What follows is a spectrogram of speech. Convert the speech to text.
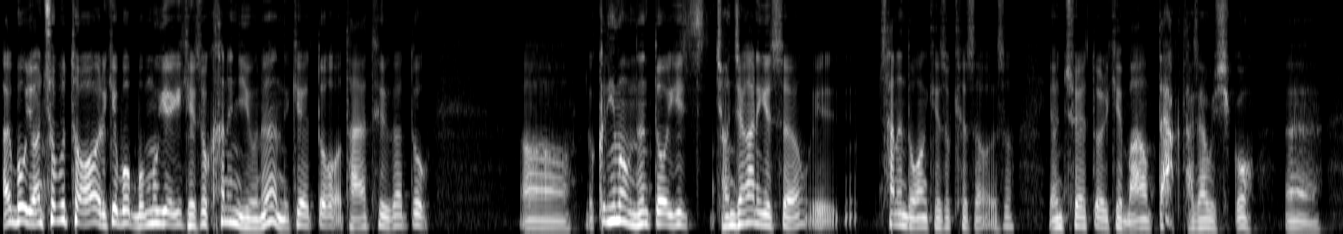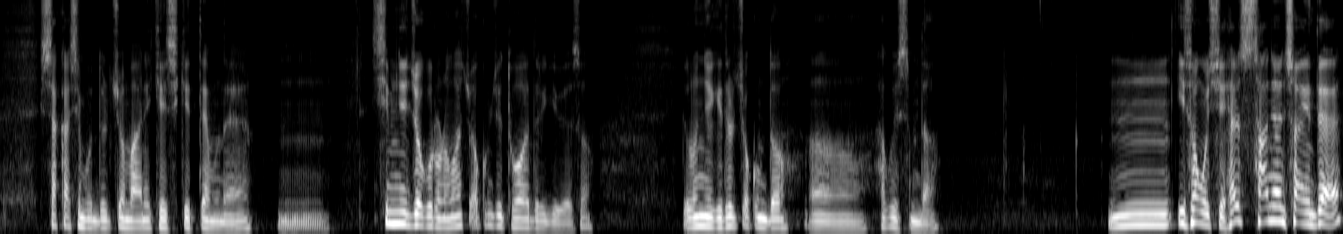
아니 뭐 연초부터 이렇게 뭐 몸무게 계속 하는 이유는 이렇게 또 다이어트가 또 어, 끊임없는 또 이게 전쟁 아니겠어요? 우리 사는 동안 계속해서 그래서 연초에 또 이렇게 마음 딱 다잡으시고 예, 시작하신 분들 좀 많이 계시기 때문에 음, 심리적으로나마 조금씩 도와드리기 위해서 이런 얘기들 조금 더 어, 하고 있습니다. 음, 이성우 씨 헬스 4년 차인데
